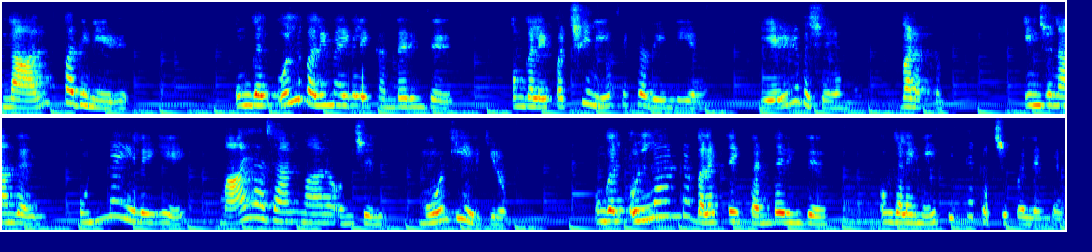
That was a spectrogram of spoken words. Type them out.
நாள் பதினேழு. உங்கள் உள் வலிமைகளை கண்டறிந்து உங்களை பற்றி நேசிக்க வேண்டிய ஏழு விஷயங்கள். வணக்கம். இன்று நாங்கள் உண்மையிலேயே மாயாஜாலமான ஒன்றில் மூழ்கி இருக்கிறோம். உங்கள் உள்ளார்ந்த பலத்தை கண்டறிந்து உங்களை நேசிக்க கற்றுக்கொள்ளுங்கள்.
